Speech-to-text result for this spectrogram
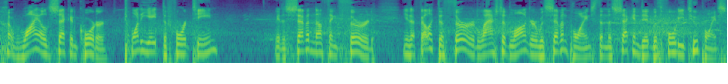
wild second quarter, 28 to 14, we had a 7 0 third. You know, it felt like the third lasted longer with seven points than the second did with 42 points.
